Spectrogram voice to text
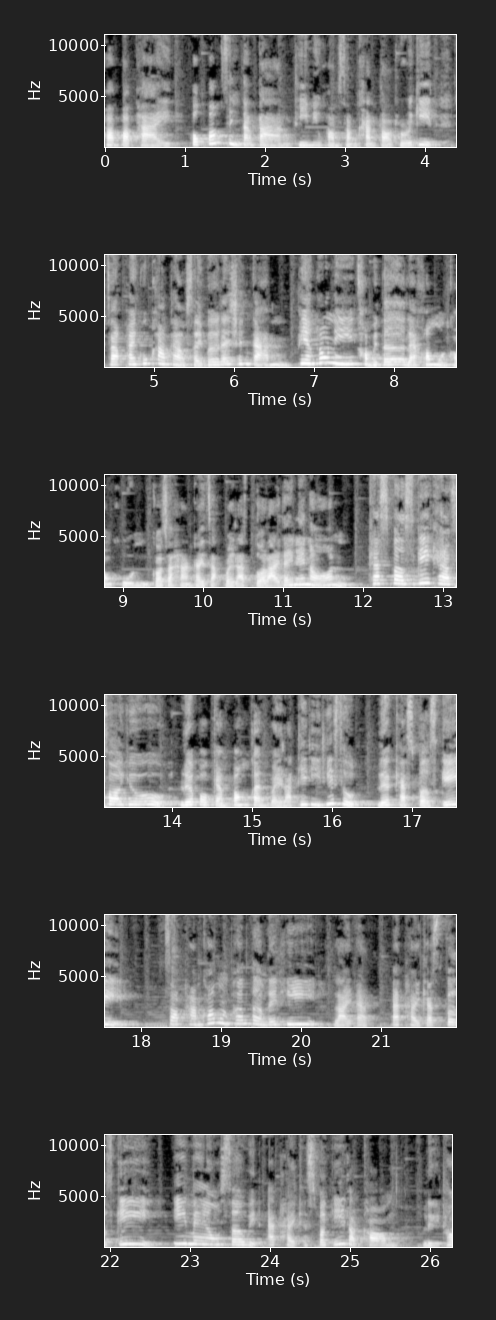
ความปลอดภัย ปกป้องสิ่งต่างๆ ที่มีความสำคัญต่อธุรกิจ จากภัยคุกคามทางไซเบอร์ได้เช่นกัน เพียงเท่านี้คอมพิวเตอร์และข้อมูลของคุณก็จะห่างไกลจากไวรัสตัวร้ายได้แน่นอน Kaspersky Care for You เลือกโปรแกรมป้องกันไวรัสที่ดีที่สุด เลือก Kaspersky สอบถามข้อมูลเพิ่มเติมได้ที่ Line at at Thai Kaspersky อีเมล service at thaikaspersky.com หรือโทร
